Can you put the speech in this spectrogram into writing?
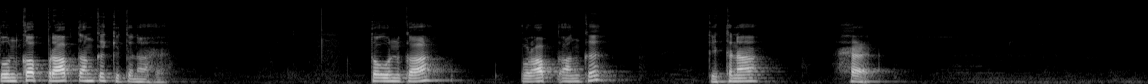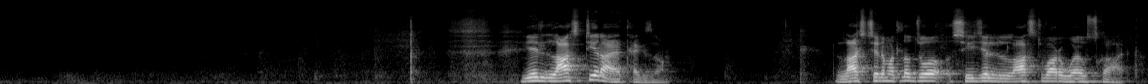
तो उनका प्राप्त अंक कितना है? तो उनका प्राप्त अंक कितना है? ये लास्ट ईयर आया था एग्ज़ाम लास्ट ईयर मतलब जो सीज़न लास्ट बार हुआ है उसका आया था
